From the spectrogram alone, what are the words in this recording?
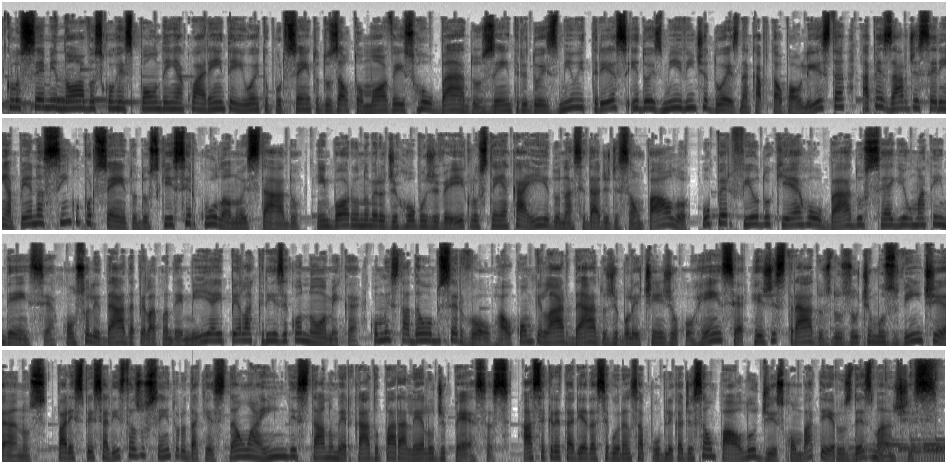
Veículos seminovos correspondem a 48% dos automóveis roubados entre 2003 e 2022 na capital paulista, apesar de serem apenas 5% dos que circulam no estado. Embora o número de roubos de veículos tenha caído na cidade de São Paulo, o perfil do que é roubado segue uma tendência, consolidada pela pandemia e pela crise econômica, como o Estadão observou ao compilar dados de boletins de ocorrência registrados nos últimos 20 anos. Para especialistas o centro da questão ainda está no mercado paralelo de peças. A Secretaria da Segurança Pública de São Paulo diz combater os desmanches.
